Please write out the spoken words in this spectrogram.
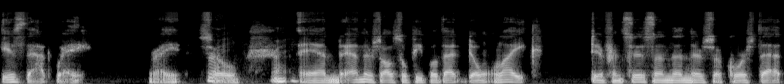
is that way, right? So right. Right. and and there's also people that don't like differences, and then there's of course that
